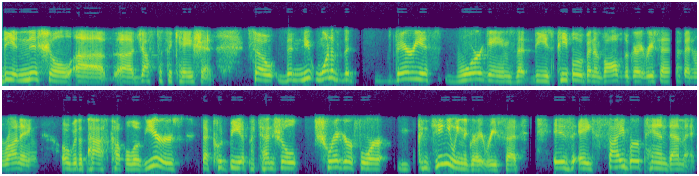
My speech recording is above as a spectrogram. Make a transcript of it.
the initial uh, uh, justification. So the new one of the various war games that these people who've been involved with the Great Reset have been running over the past couple of years that could be a potential trigger for continuing the Great Reset is a cyber pandemic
